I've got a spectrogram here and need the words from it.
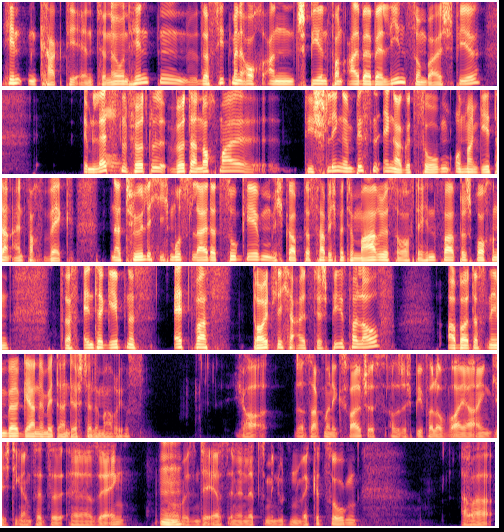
hinten kackt die Ente. Ne? Und hinten, das sieht man auch an Spielen von Alba Berlin zum Beispiel. Im letzten oh. Viertel wird dann nochmal die Schlinge ein bisschen enger gezogen und man geht dann einfach weg. Natürlich, ich muss leider zugeben, ich glaube, das habe ich mit dem Marius auch auf der Hinfahrt besprochen, das Endergebnis etwas deutlicher als der Spielverlauf, aber das nehmen wir gerne mit an der Stelle, Marius. Ja, da sagt man nichts Falsches. Also der Spielverlauf war ja eigentlich die ganze Zeit sehr, äh, sehr eng. Mhm. Wir sind ja erst in den letzten Minuten weggezogen. Aber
